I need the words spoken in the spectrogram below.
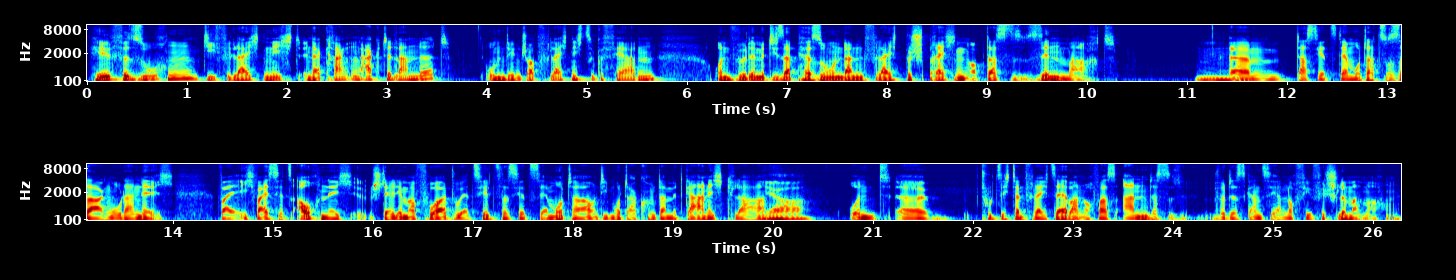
Hilfe suchen, die vielleicht nicht in der Krankenakte landet, um den Job vielleicht nicht zu gefährden, und würde mit dieser Person dann vielleicht besprechen, ob das Sinn macht, ähm, das jetzt der Mutter zu sagen oder nicht. Weil ich weiß jetzt auch nicht, stell dir mal vor, du erzählst das jetzt der Mutter und die Mutter kommt damit gar nicht klar Ja. und äh, tut sich dann vielleicht selber noch was an. Das würde das Ganze ja noch viel, viel schlimmer machen.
